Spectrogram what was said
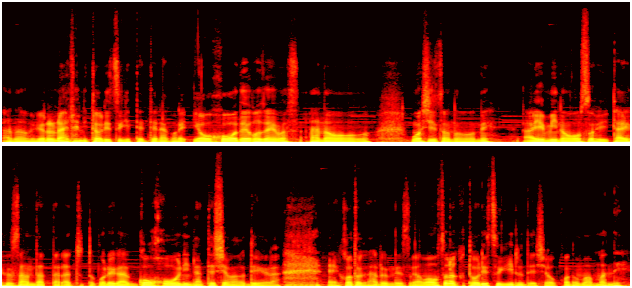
あの、夜の間に通り過ぎてっていうのは、これ、予報でございます。あの、もし、そのね、歩みの遅い台風さんだったら、ちょっとこれが誤報になってしまうというような、えことがあるんですが、まあ、おそらく通り過ぎるでしょう、このままね。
